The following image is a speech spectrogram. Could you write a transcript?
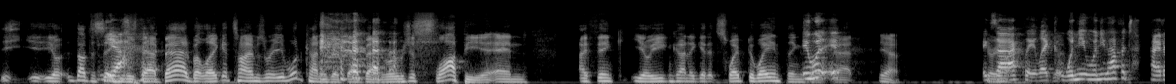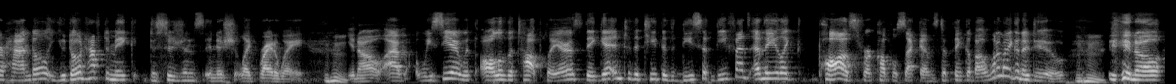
you know not to say Yeah. it was that bad, but like at times where it would kind of get that bad, where it was just sloppy, and I think you know you can kind of get it swiped away and things It would- like it- that. Yeah. Exactly. Like when you when you have a tighter handle, you don't have to make decisions initial like right away. Mhm. You know, um, we see it with all of the top players. They get into the teeth of the decent defense, and they like pause for a couple seconds to think about what am I going to do. Mhm. You know,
